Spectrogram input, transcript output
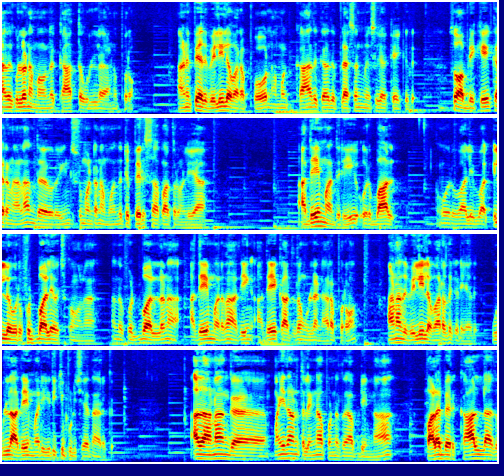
அதுக்குள்ளே நம்ம வந்து காற்றை உள்ளே அனுப்புகிறோம் அனுப்பி அது வெளியில் வரப்போ நமக்கு காதுக்கு அது ப்ளசன்ட் மியூசிக்காக கேட்குது ஸோ அப்படி கேட்குறனால அந்த ஒரு இன்ஸ்ட்ருமெண்ட்டை நம்ம வந்துட்டு பெருசாக பார்க்குறோம் இல்லையா? அதே மாதிரி ஒரு பால் ஒரு வாலிபால் இல்லை ஒரு ஃபுட்பாலே வச்சுக்கோங்களேன். அந்த ஃபுட்பாலில் நான் அதே மாதிரி தான் அதே அதே காற்று தான் உள்ளே நிரப்புறோம். ஆனால் அது வெளியில் வரது கிடையாது. உள்ளே அதே மாதிரி இறுக்கி பிடிச்சே தான் இருக்குது அது ஆனால் அங்கே மைதானத்தில் என்ன பண்ணுது அப்படின்னா பல பேர் காலில் அது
